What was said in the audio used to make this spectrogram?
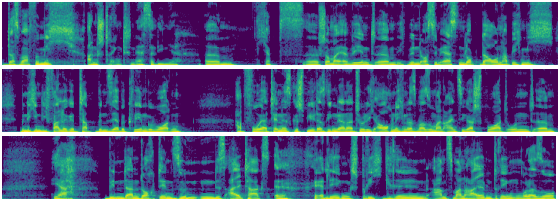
Das war für mich anstrengend in erster Linie. Ähm, ich habe es äh, schon mal erwähnt. Ähm, ich bin aus dem ersten Lockdown, habe ich mich, bin ich in die Falle getappt, bin sehr bequem geworden. Habe vorher Tennis gespielt, das ging da natürlich auch nicht und das war so mein einziger Sport und ähm, ja, bin dann doch den Sünden des Alltags äh, erlegen, sprich Grillen, abends mal einen halben trinken oder so.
